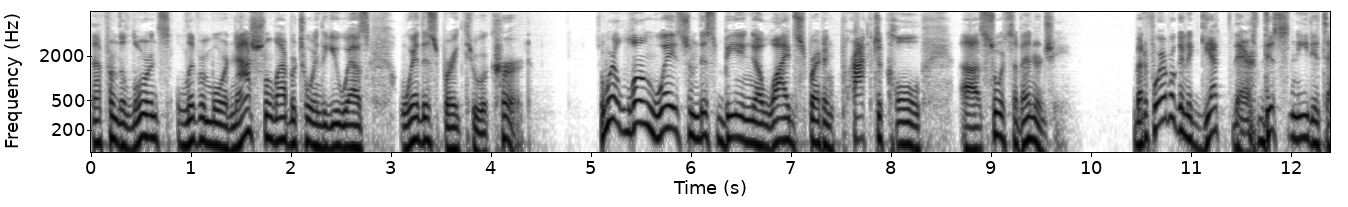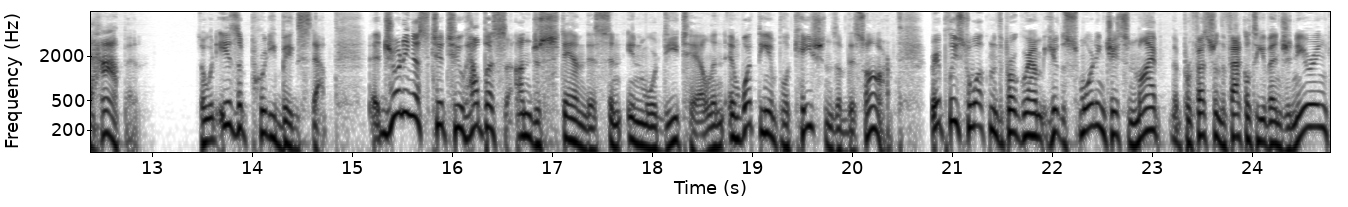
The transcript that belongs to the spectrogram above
That from the Lawrence Livermore National Laboratory in the U.S., where this breakthrough occurred. So we're a long ways from this being a widespread and practical uh, source of energy. But if we're ever going to get there, this needed to happen. So it is a pretty big step. Uh, joining us to, to help us understand this in, in more detail and, and what the implications of this are. Very pleased to welcome to the program here this morning Jason Myatt, a professor in the Faculty of Engineering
